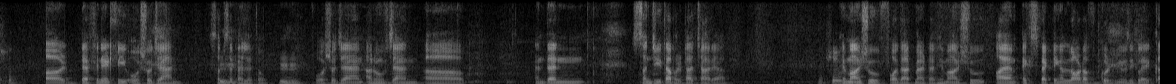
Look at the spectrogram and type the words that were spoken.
as well. Definitely Osho Jain सबसे हम्म। पहले तो Mm-hmm. Osho Jain Anoop Jain and then Sanjeeta Bhattacharya Himanshu for that matter Himanshu I am expecting a lot of good music like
